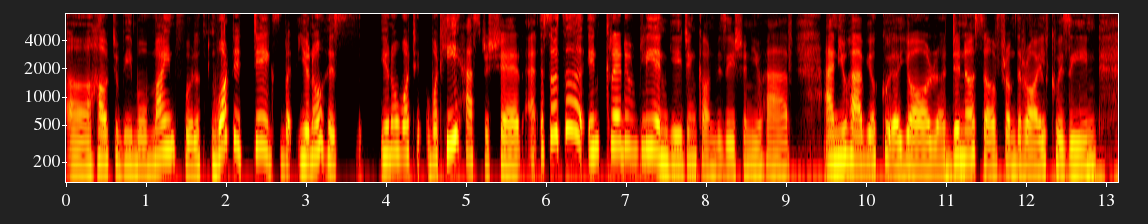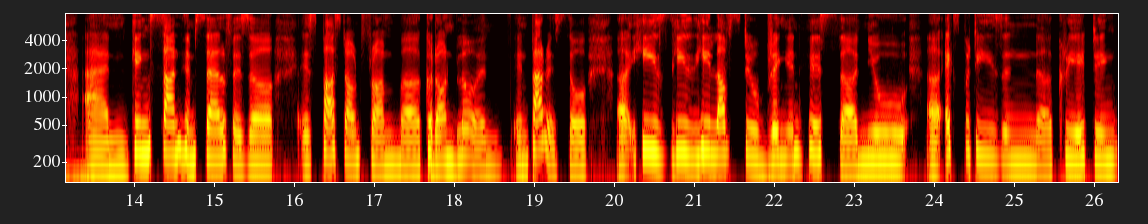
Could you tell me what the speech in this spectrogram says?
uh, how to be more mindful, what it takes, but you know, his you know what what he has to share. So it's an incredibly engaging conversation you have. And you have your your dinner served from the royal cuisine. And king's son himself is a is passed out from uh, cordon bleu in in paris. So uh, he's he he loves to bring in his uh, new uh, expertise in uh, creating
